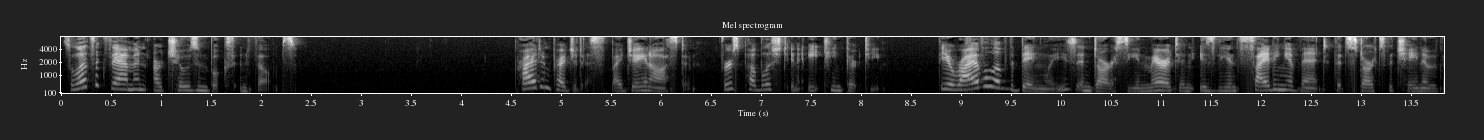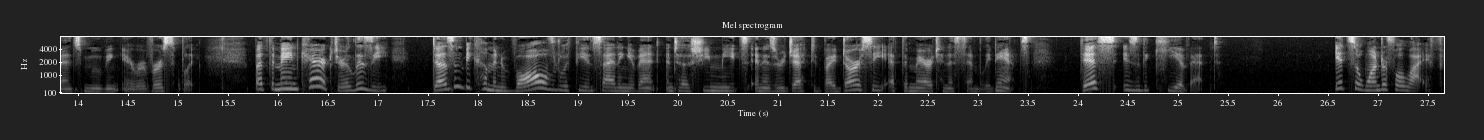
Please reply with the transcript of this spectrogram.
So let's examine our chosen books and films. Pride and Prejudice by Jane Austen, first published in 1813. The arrival of the Bingleys and Darcy and Meryton is the inciting event that starts the chain of events moving irreversibly. But the main character, Lizzie, doesn't become involved with the inciting event until she meets and is rejected by Darcy at the Meryton Assembly dance. This is the key event. It's a Wonderful Life,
